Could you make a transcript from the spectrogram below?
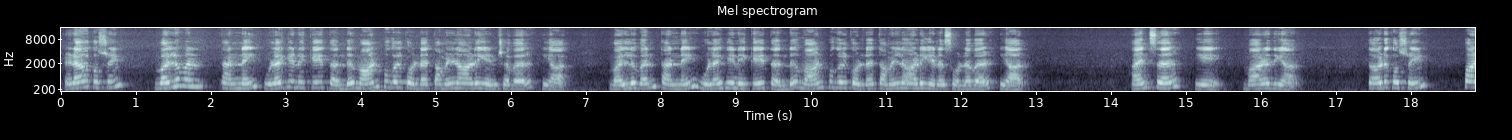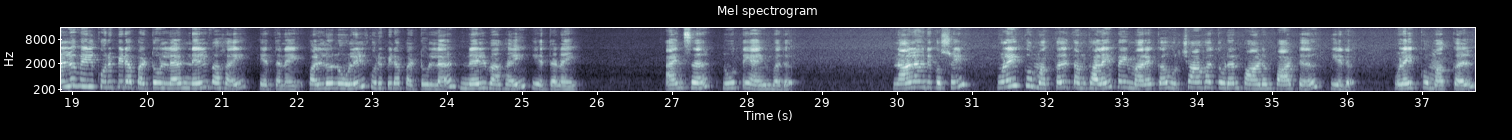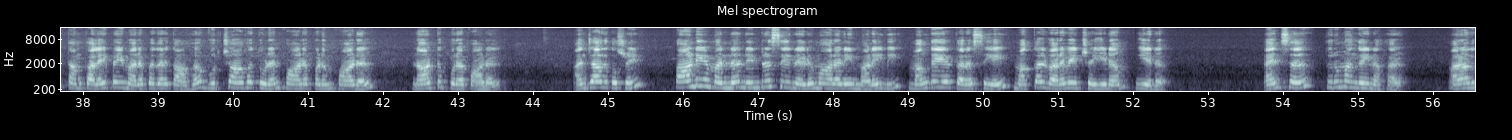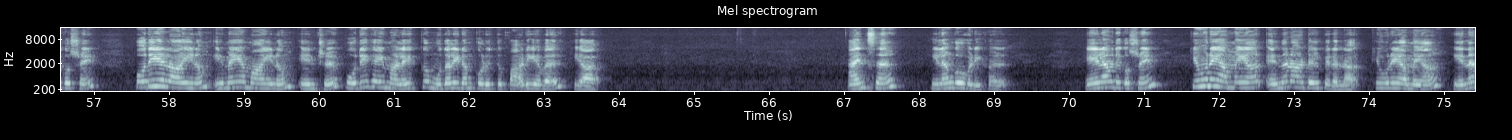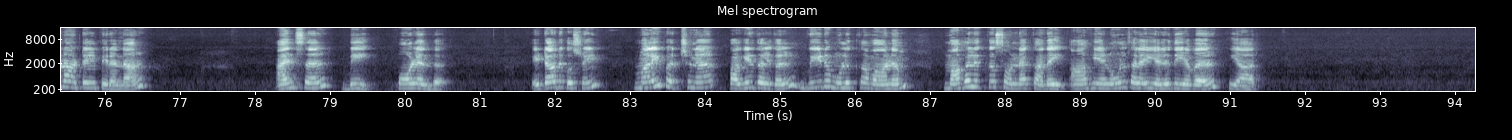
ரெண்டாவது கொஸ்டின் வள்ளுவன் தன்னை உலகினுக்கே தந்து வான்புகழ் கொண்ட தமிழ்நாடு என்றவர் யார்? வள்ளுவன் தன்னை உலகினுக்கே தந்து வான்புகழ் கொண்ட தமிழ்நாடு என சொன்னவர் யார்? Answer A Bharathiyar. Third question பல்லுவில் குறிப்பிடப்பட்டுள்ள நெல் வகை எத்தனை? பல்லு நூலில் குறிப்பிடப்பட்டுள்ள நெல் வகை எத்தனை? ஆன்சர் நூற்றி ஐம்பது. நாலாவது கொஸ்டின் உழைக்கும் மக்கள் தம் களைப்பை மறக்க உற்சாகத்துடன் பாடும் பாட்டு எது? உழைக்கும் மக்கள் தம் களைப்பை மறப்பதற்காக உற்சாகத்துடன் பாடப்படும் பாடல் நாட்டுப்புற பாடல். அஞ்சாவது கொஸ்டின் பாண்டிய மன்னர் நின்ற சீர் நெடுமாறனின் மனைவி மங்கையர்க்கரசியை மக்கள் வரவேற்ற இடம் எது? ஆன்சர் திருமங்கை நகர். ஆறாவது கொஸ்டின் பொதியலாயினும் இமயமாயினும் என்று பொதிகை மலைக்கு முதலிடம் கொடுத்து பாடியவர் யார்? ஆன்சர் இளங்கோவடிகள். ஏழாவது கொஸ்டின் கியூரை அம்மையார் எந்த நாட்டில் பிறந்தார்? கியூரை அம்மையார் எந்த நாட்டில் பிறந்தார்? Answer B Poland. எட்டாவது கொஸ்டின் மலை பற்றின பகிர்தல்கள் வீடு முழுக்க வானம் மகளுக்கு சொன்ன கதை ஆகிய நூல்களை எழுதியவர் யார்?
